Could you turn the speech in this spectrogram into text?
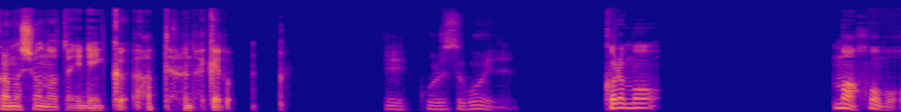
これもショーノートにリンク貼ってあるんだけど、え、これすごいね。これも、まあほぼ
